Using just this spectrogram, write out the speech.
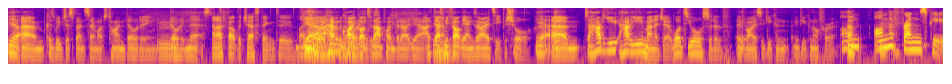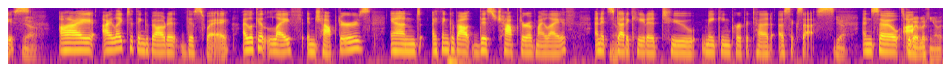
Yeah. Because we've just spent so much time building Mm. building this. And I felt the chest thing too. Like, yeah, wake I haven't quite got to just- that point, but uh, yeah, I've Yeah. definitely felt the anxiety for sure. Yeah. Um, so how do you how do you manage it? What's your sort of advice if you can if you can offer it? on on the friends piece Yeah. I i like to think about it this way i look at life in chapters and i think about this chapter of my life and it's dedicated to making Perfect Ted a success Yeah. and so It's a good way of looking at it.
